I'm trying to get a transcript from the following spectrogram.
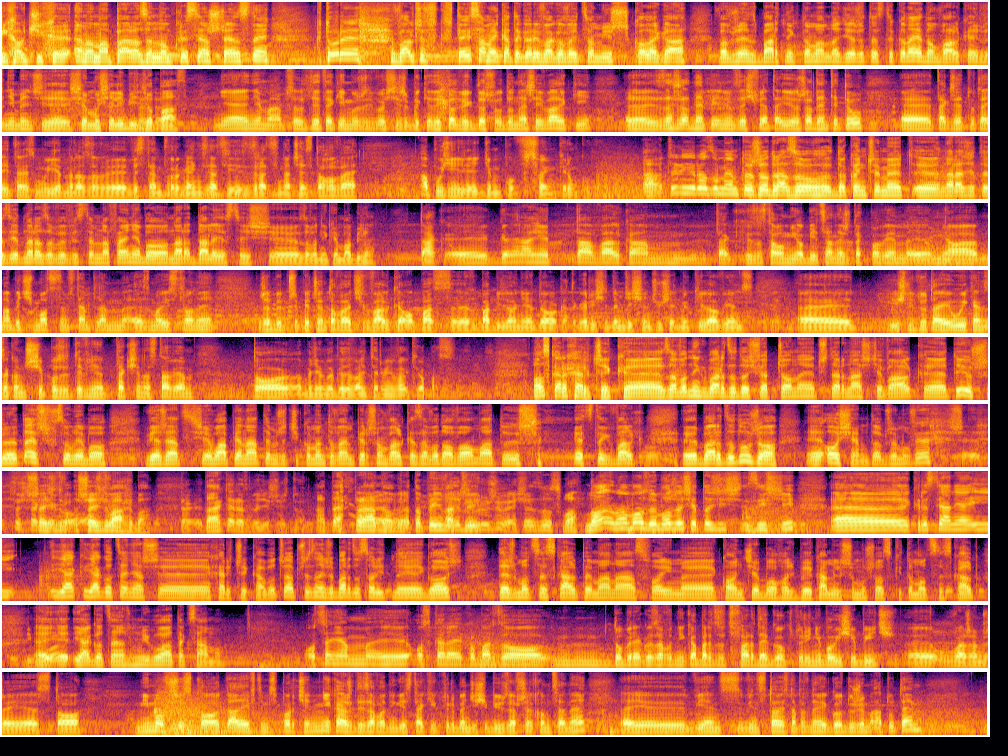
Michał Cichy, MMA.pl, ze mną Krystian Szczęsny, który walczy w tej samej kategorii wagowej co mistrz kolega Wawrzyniec Bartnik. To mam nadzieję, że to jest tylko na jedną walkę, że nie będziecie się musieli bić o pas. Nie, nie ma absolutnie takiej możliwości, żeby kiedykolwiek doszło do naszej walki e, za żadne pieniądze świata i o żaden tytuł. E, Także tutaj to jest mój jednorazowy występ w organizacji z racji na Częstochowę, a później jedziemy w swoim kierunku. A, czyli rozumiem to, że od razu dokończymy. E, Na razie to jest jednorazowy występ na fajnie, bo dalej jesteś e, zawodnikiem Babylon. Tak, e, generalnie ta walka, tak zostało mi obiecane, że tak powiem, miała, ma być mocnym e, z mojej strony, żeby przypieczętować walkę o pas w Babilonie do kategorii 77 kg, więc e, jeśli tutaj weekend zakończy się pozytywnie, tak się nastawiam, to będziemy dogadywali termin walki o pas. Oskar Herczyk, e, zawodnik bardzo doświadczony, 14 walk. E, Ty już e, też w sumie, bo wiesz, ja się łapię na tym, że ci komentowałem pierwszą walkę zawodową, a tu już jest tych walk e, bardzo dużo. 8, dobrze mówię? Coś 6-2 chyba. Tak? teraz będzie 6-2. A teraz, dobra, to 5 Ale wywróżyłeś. To jest ósma. No, no może, może się to ziś- ziści. E, Krystianie, i jak, jak oceniasz e, Herczyka? Bo trzeba przyznać, że bardzo solidny gość, też mocne skalpy ma na swoim e, koncie, bo choćby Kamil Szymuszowski to mocny skalp. E, jak oceniasz? Mi była tak samo. Oceniam Oskara jako bardzo mm, dobrego zawodnika, bardzo twardego, który nie boi się bić. Uważam, że jest to mimo wszystko dalej w tym sporcie nie każdy zawodnik jest taki, który będzie się bił za wszelką cenę, więc, więc to jest na pewno jego dużym atutem.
